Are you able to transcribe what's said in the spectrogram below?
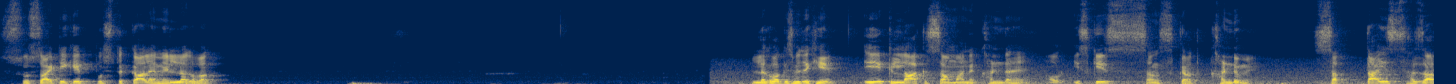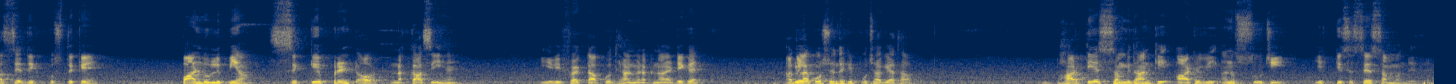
सोसाइटी के पुस्तकालय में लगभग लगभग इसमें देखिए एक लाख सामान्य खंड हैं और इसके संस्कृत खंड में सत्ताईस हज़ार से अधिक पुस्तकें, पांडुलिपियाँ, सिक्के प्रिंट और नक्काशी हैं। ये भी फैक्ट आपको ध्यान में रखना है, ठीक है? अगला क्वेश्चन देखिए, पूछा गया था, भारतीय संविधान की आठवीं अनुसूची ये किससे संबंधित है?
